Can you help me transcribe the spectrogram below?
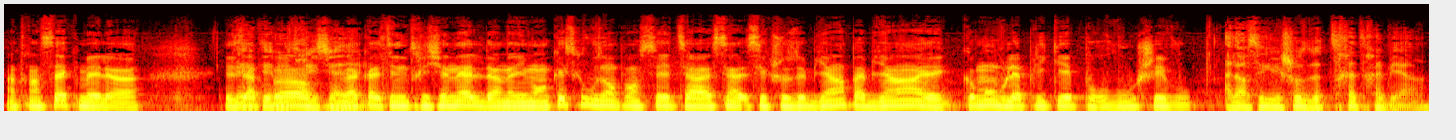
intrinsèque, mais le, les apports, la qualité nutritionnelle d'un aliment. Qu'est-ce que vous en pensez de ça? C'est c'est quelque chose de bien, pas bien, et comment vous l'appliquez pour vous, chez vous? Alors c'est quelque chose de très très bien.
